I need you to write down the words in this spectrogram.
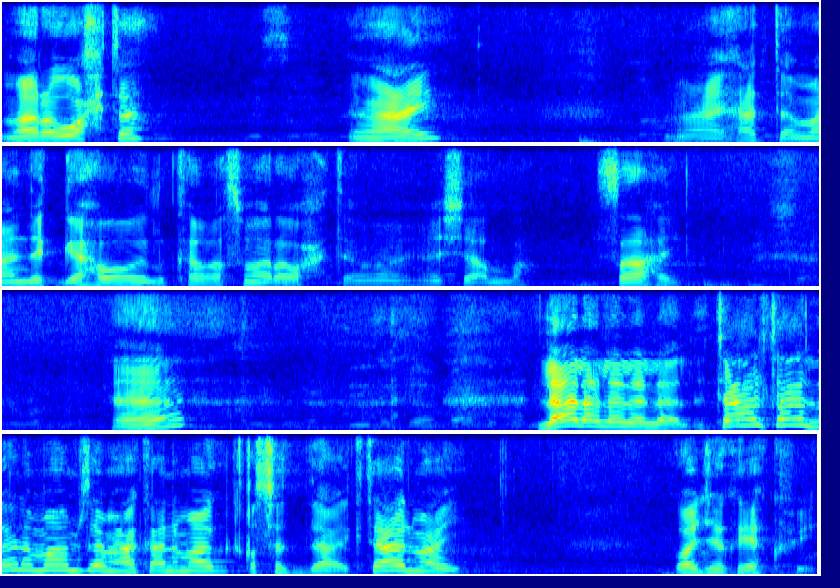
ما روحت؟ معي؟ معي حتى ما عندك قهوة خلاص ما روحت ما شاء الله. صاحي. ها؟ لا لا لا لا لا. تعال تعال أنا ما أمزح معك أنا ما قصدت ذلك. تعال معي. وجهك يكفي.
